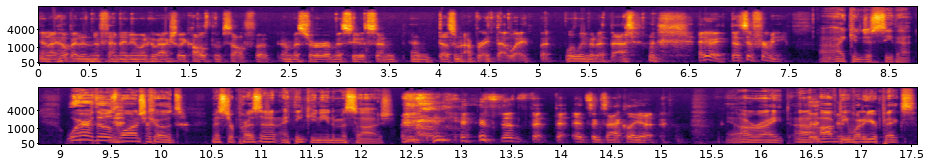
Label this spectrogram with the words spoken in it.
And I hope I didn't offend anyone who actually calls themselves a, a masseur or masseuse and, and doesn't operate that way, but we'll leave it at that. anyway, that's it for me. I can just see that. Where are those launch codes? Mr. President, I think you need a massage. it's, it's, exactly it. All right. Uh, Avdi, what are your picks?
